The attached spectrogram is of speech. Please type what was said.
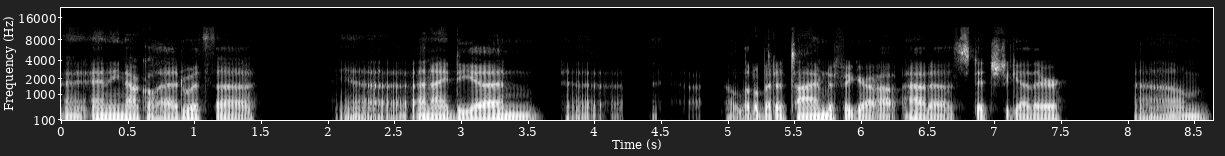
any knucklehead with uh, uh, an idea and uh, a little bit of time to figure out how to stitch together um,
